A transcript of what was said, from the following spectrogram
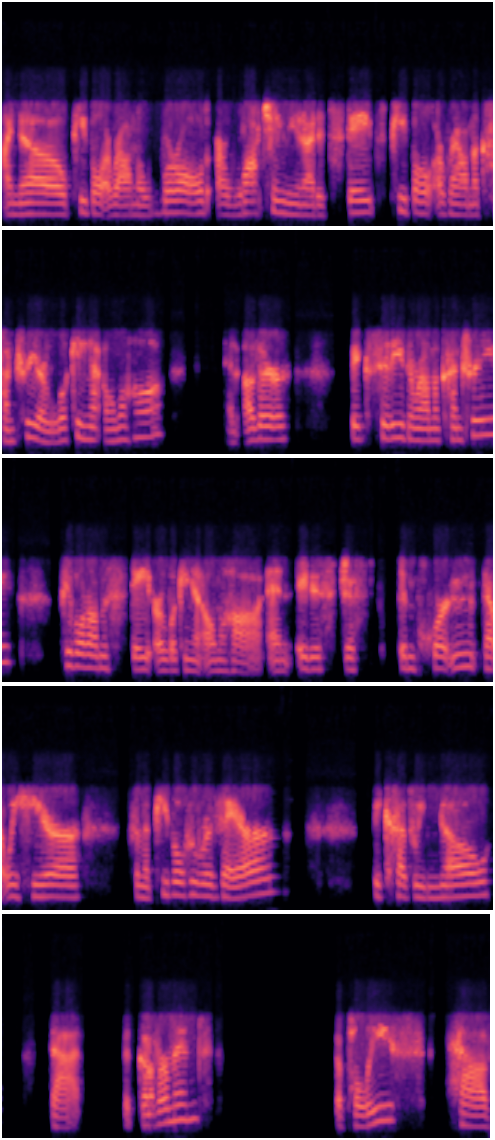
I know people around the world are watching the United States. People around the country are looking at Omaha and other big cities around the country, people around the state are looking at Omaha. And it is just important that we hear from the people who were there because we know that the government, the police have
